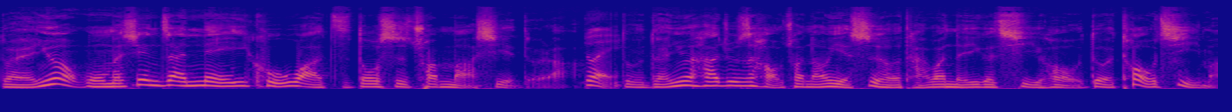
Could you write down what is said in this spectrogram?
对，因为我们现在内衣裤、袜子都是穿马谢的啦，对，对不对？因为它就是好穿，然后也适合台湾的一个气候，对，透气嘛。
